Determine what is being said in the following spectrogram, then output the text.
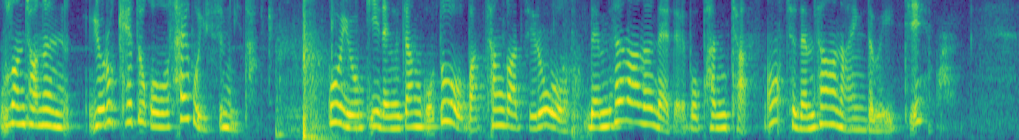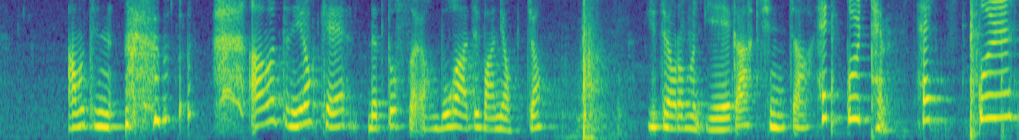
우선 저는 이렇게 해두고 살고 있습니다. 그리고 여기 냉장고도 마찬가지로 냄새나는 애들, 뭐 반찬. 어? 제 냄새나는 아닌데 왜 있지? 아무튼 아무튼 이렇게 냅뒀어요. 뭐가 아직 많이 없죠? 이제 여러분 얘가 진짜 핵꿀템. 핵꿀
